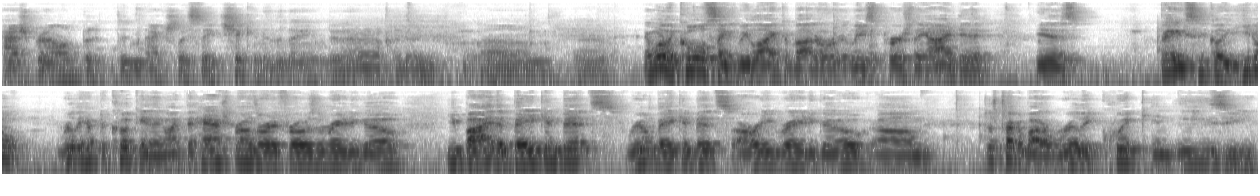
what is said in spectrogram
hash brown, but it didn't actually say chicken in the name, did it? No, it didn't. Um, uh, And one of the coolest things we liked about it, or at least personally I did, is basically you don't really have to cook anything. Like the hash brown's already frozen, ready to go. You buy the bacon bits, real bacon bits, already ready to go. Um, just talk about a really quick and easy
